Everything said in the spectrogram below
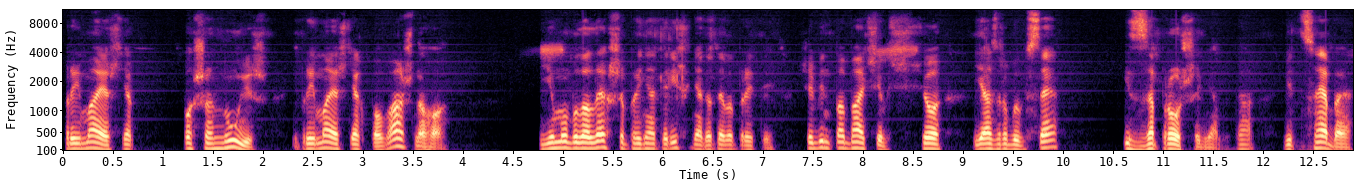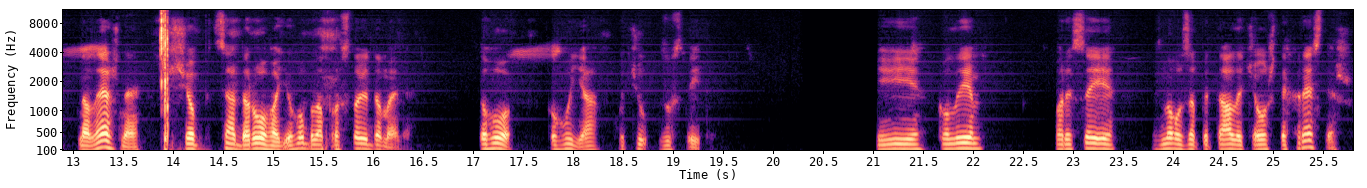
приймаєш як пошануєш і приймаєш як поважного, йому було легше прийняти рішення до тебе прийти щоб він побачив, що я зробив все із запрошенням да, від себе належне, щоб ця дорога його була простою до мене, того, кого я хочу зустріти. І коли фарисеї знову запитали, чого ж ти хрестиш,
